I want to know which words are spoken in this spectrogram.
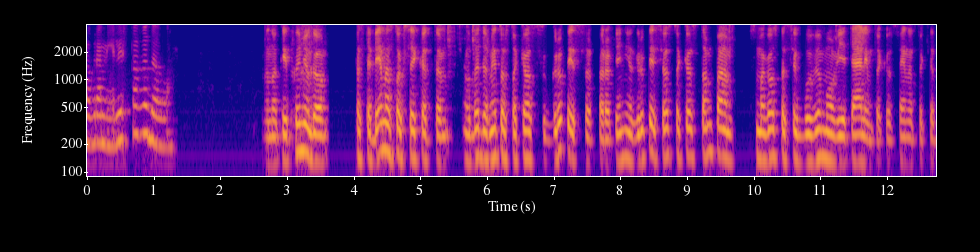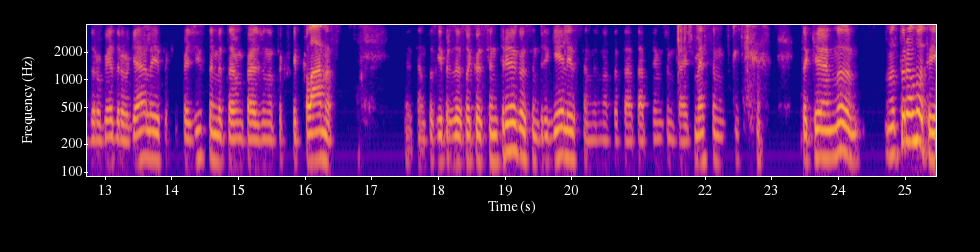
programėlės pavydalu. Mano kaip kunigo pastebėjimas toksai, kad um, labai dažnai tos tokios grupės, parapinės grupės, jos tokios tampa smagaus pasibuvimo vietelėm, tokios eina tokie draugai, draugeliai, tokie pažįstami, tam, pažiūrėjau, toks kaip klanas. Ten paskui prasideda visokios intrigos, intrigėlės, ten, nu, tą, tą, tą primsim, tą išmesim. Tokie, nu, natūralu, tai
